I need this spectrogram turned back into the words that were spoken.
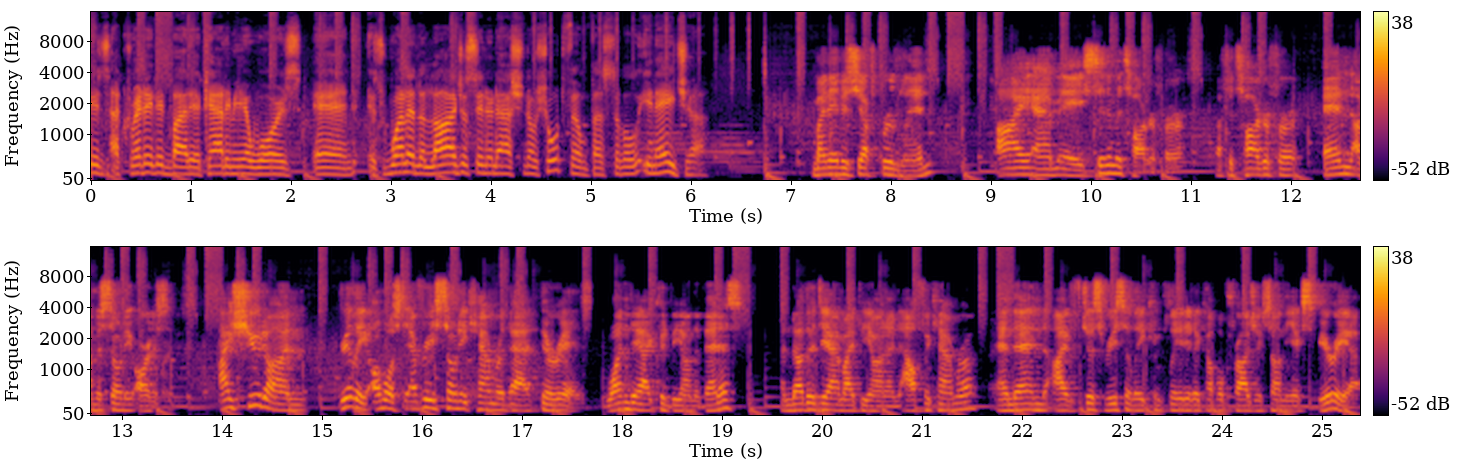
is accredited by the Academy Awards, and it's one of the largest international short film festival in Asia. My name is Jeff Berlin. I am a cinematographer, a photographer, and I'm a Sony artisan. I shoot on really almost every Sony camera that there is. One day I could be on the Venice, Another day I might be on an alpha camera. And then I've just recently completed a couple projects on the Xperia.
